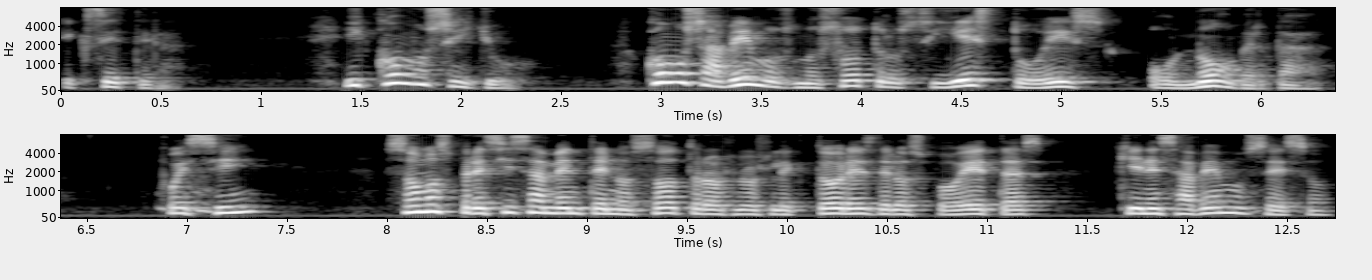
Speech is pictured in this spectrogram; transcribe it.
etc. ¿Y cómo sé yo? ¿Cómo sabemos nosotros si esto es o no verdad? Pues sí, somos precisamente nosotros los lectores de los poetas quienes sabemos eso,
